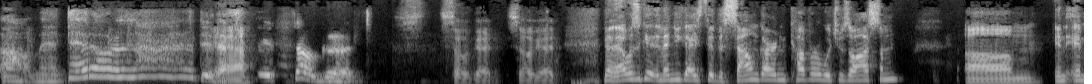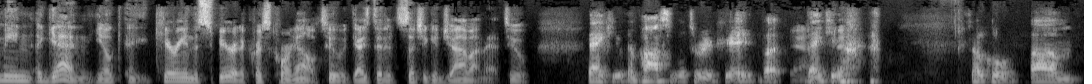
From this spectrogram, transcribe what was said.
Oh man. Dead or alive, dude. Yeah. That's dude, so good. So good, so good. No, that was good. And then you guys did the Soundgarden cover, which was awesome. Um, and I mean, again, you know, carrying the spirit of Chris Cornell too. You guys did it such a good job on that too. Thank you. Impossible to recreate, but Yeah. thank you. so cool. Um,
